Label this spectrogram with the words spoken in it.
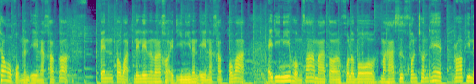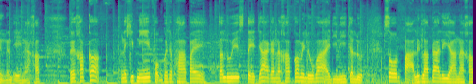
ช่องของผมนั่นเองนะครับ ก็เป็นประวัติเล็กๆน้อยๆของ ID นี้นั่นเองนะครับ เพราะว่า ID นี้ผมสร้างมาตอนโคลาโบ มหาศึกคนชนเทพรอบที่หนึ่งนั่นเองนะครับเลยครับก็ในคลิปนี้ผมก็จะพาไป ตะลุยสเตจยากกันนะครับ ก็ไม่รู้ว่า ID นี้จะหลุดโซนป่าลึกลับได้หรือยังนะครับ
